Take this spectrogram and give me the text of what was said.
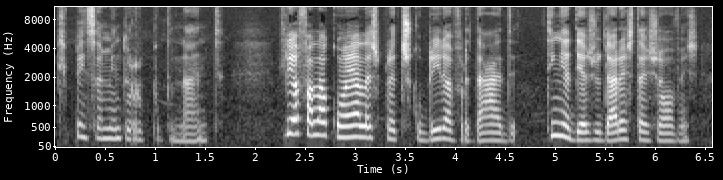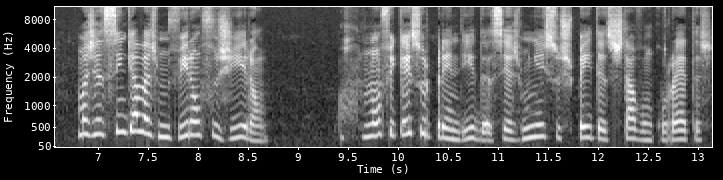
Que pensamento repugnante. Queria falar com elas para descobrir a verdade. Tinha de ajudar estas jovens. Mas assim que elas me viram, fugiram. Oh, não fiquei surpreendida se as minhas suspeitas estavam corretas.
